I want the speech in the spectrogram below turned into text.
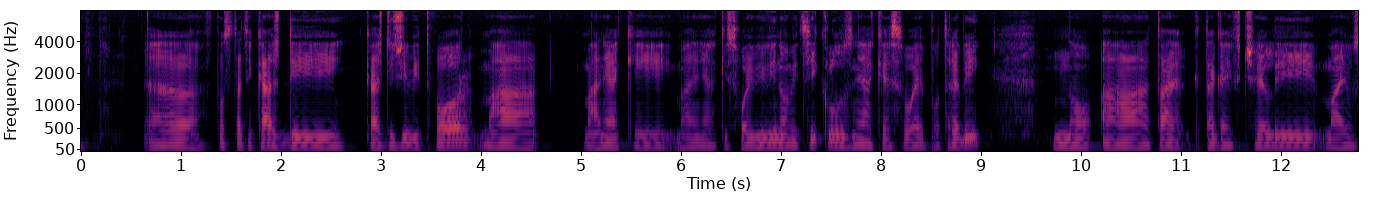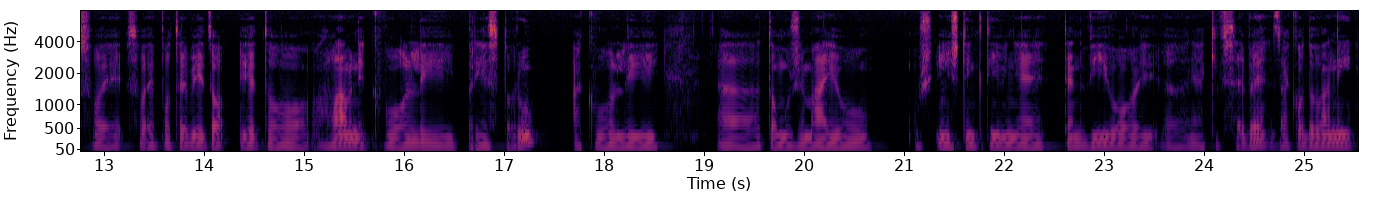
uh, v podstate každý, každý živý tvor má má nejaký, má nejaký svoj vyvinový cyklus, nejaké svoje potreby. No a tak, tak aj včely majú svoje, svoje potreby. Je to, je to hlavne kvôli priestoru a kvôli uh, tomu, že majú už inštinktívne ten vývoj uh, nejaký v sebe zakodovaný.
